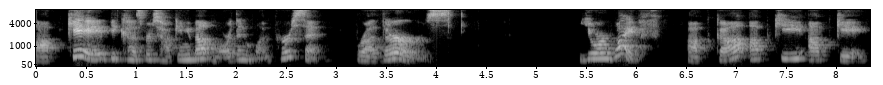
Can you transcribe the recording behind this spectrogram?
Apke, because we're talking about more than one person. Brothers. Your wife. Apka, Apki, Apke.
